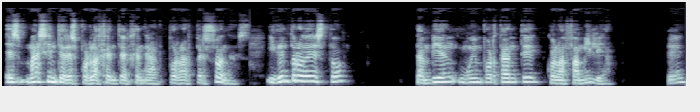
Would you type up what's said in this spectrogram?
Es más interés por la gente en general, por las personas. Y dentro de esto, también muy importante con la familia. ¿eh?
